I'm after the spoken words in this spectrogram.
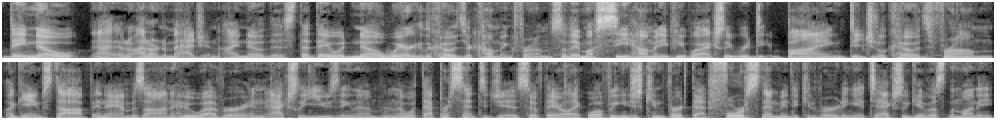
they know. I don't, I don't imagine. I know this that they would know where the codes are coming from. So they must see how many people are actually rede- buying digital codes from a GameStop and Amazon, whoever, and actually using them, and then what that percentage is. So if they're like, well, if we can just convert that, force them into converting it to actually give us the money,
